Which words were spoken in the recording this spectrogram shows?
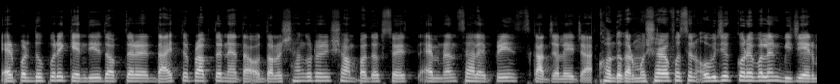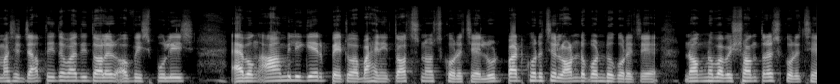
এরপর দুপুরে কেন্দ্রীয় দপ্তরের দায়িত্বপ্রাপ্ত নেতা ও দলের সাংগঠনিক সম্পাদক সৈয়দ এমরান সাহেব প্রিন্স কার্যালয়ে যান। খন্দকার মোশাররফ হোসেন অভিযোগ করে বলেন বিজয়ের মাসে জাতীয়তাবাদী দলের অফিস পুলিশ এবং আওয়ামী লীগের পেটোয়া বাহিনী তছনছ করেছে, লুটপাট করেছে লণ্ডপণ্ড করেছে, নগ্নভাবে সন্ত্রাস করেছে।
